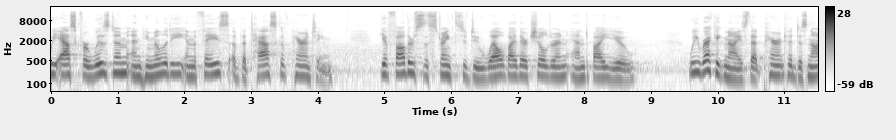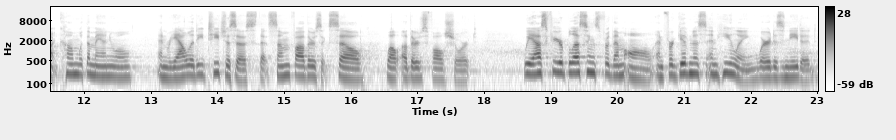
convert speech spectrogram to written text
We ask for wisdom and humility in the face of the task of parenting. Give fathers the strength to do well by their children and by you. We recognize that parenthood does not come with a manual, and reality teaches us that some fathers excel while others fall short. We ask for your blessings for them all and forgiveness and healing where it is needed.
